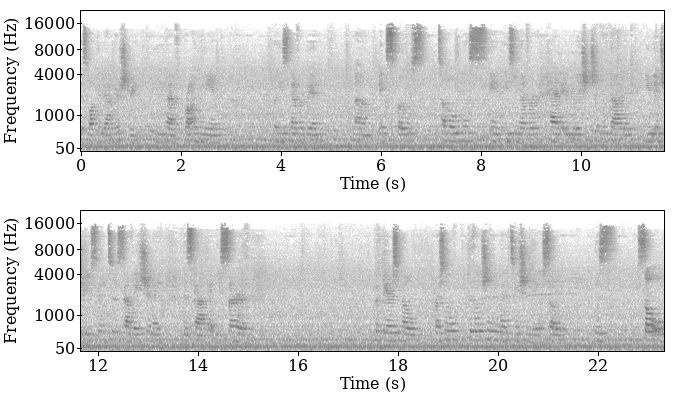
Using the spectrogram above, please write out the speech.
is walking down your street. You have brought him in, but he's never been um, exposed to holiness, and he's never had a relationship with God. And you introduce him to salvation and this God that we serve. But there's no personal devotion and meditation there. So this soul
